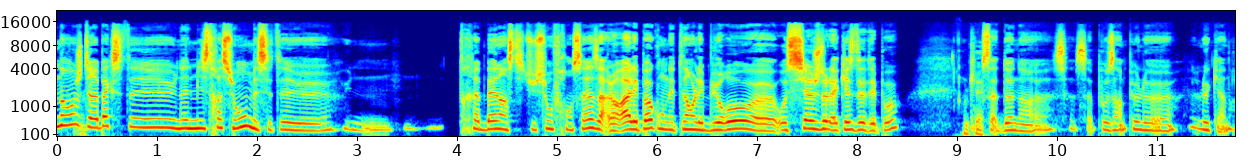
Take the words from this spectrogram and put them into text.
non, je dirais pas que c'était une administration, mais c'était une très belle institution française. Alors à l'époque, on était dans les bureaux au siège de la Caisse des dépôts. Ok. Donc ça donne, un- ça, ça pose un peu le, le cadre.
